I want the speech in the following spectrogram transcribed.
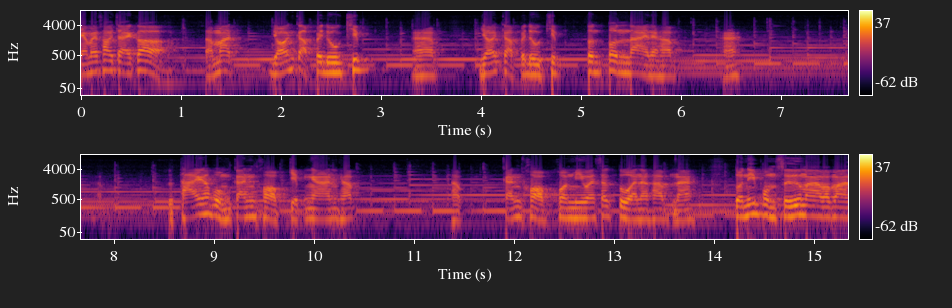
ยังไม่เข้าใจก็สามารถย้อนกลับไปดูคลิปนะครับ ย้อนกลับไปดูคลิปต้นๆได้นะครับนะ สุดท้ายครับผมกันขอบเก็บงานครับครับกันขอบคนมีไว้สักตัวนะครับนะ ตัวนี้ผมซื้อมาประมาณ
